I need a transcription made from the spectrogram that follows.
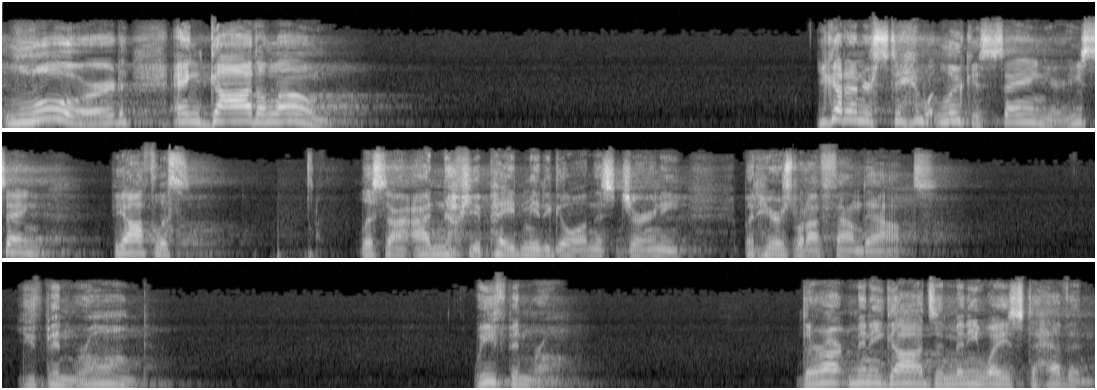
Lord and God alone. You got to understand what Luke is saying here. He's saying, Theophilus, listen, I know you paid me to go on this journey, but here's what I found out you've been wrong. We've been wrong. There aren't many gods and many ways to heaven.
